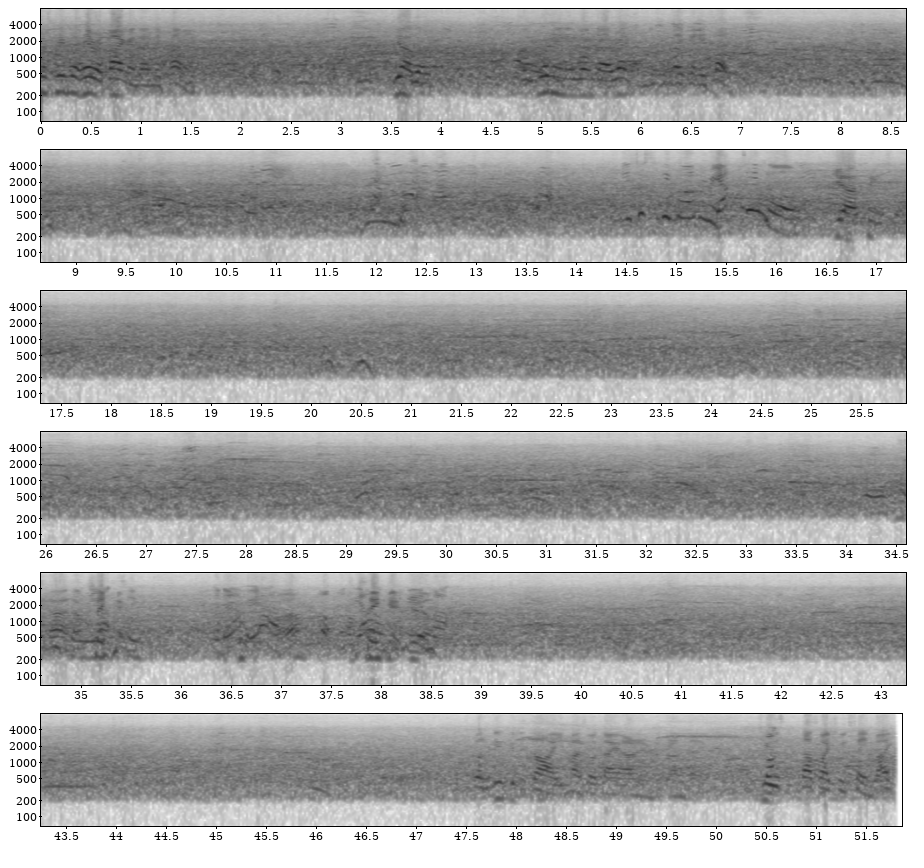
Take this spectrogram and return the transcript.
because people hear a bang and then they panic. Yeah, but But running in one direction doesn't make any sense. It's just people overreacting or? yeah, I think so. That, I'm thinking. I know, yeah. Huh? What I'm thinking, yeah. that? Well, if you're going to die, you might as well die in Ariana Grande. She was, that's why she was saying bye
